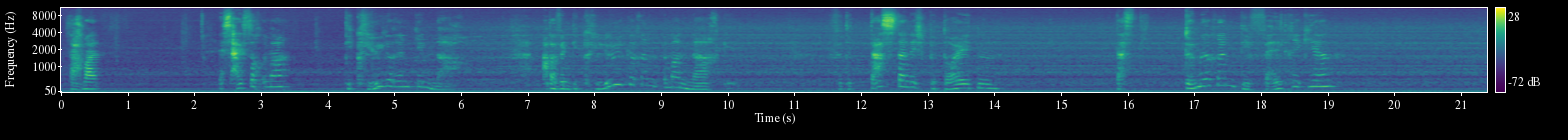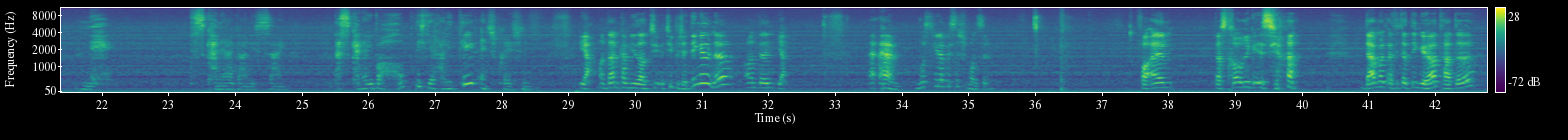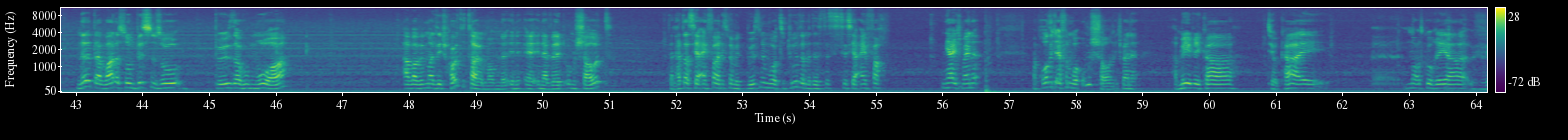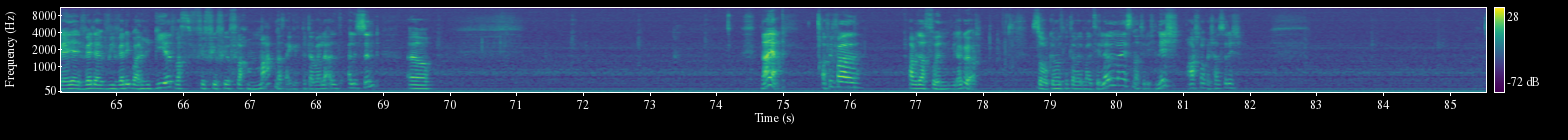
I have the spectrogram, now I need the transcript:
Sag mal, es heißt doch immer, die Klügeren gehen nach. Aber wenn die Klügeren immer nachgehen, würde das dann nicht bedeuten, dass die Dümmeren die Welt regieren? Nee. Das kann ja gar nicht sein. Das kann ja überhaupt nicht der Realität entsprechen. Ja, und dann kam dieser typische Dingel, ne? Und dann, ja. Äh, musste wieder ein bisschen schmunzeln. Vor allem, das Traurige ist ja, damals, als ich das Ding gehört hatte, ne, da war das so ein bisschen so böser Humor. Aber wenn man sich heutzutage mal in, äh, in der Welt umschaut, dann hat das ja einfach nichts mehr mit bösem Humor zu tun, sondern das, das ist ja einfach, ja, ich meine, man braucht sich einfach nur mal umschauen. Ich meine, Amerika, Türkei, äh, Nordkorea, wer, wer der, wie wer überall regiert, was für, für, für flachen Marken das eigentlich mittlerweile alles, alles sind. Äh, naja, auf jeden Fall Aber das vorhin wieder gehört. So, können wir uns mittlerweile mal CLL leisten? Natürlich nicht. Arschloch, ich hasse dich.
